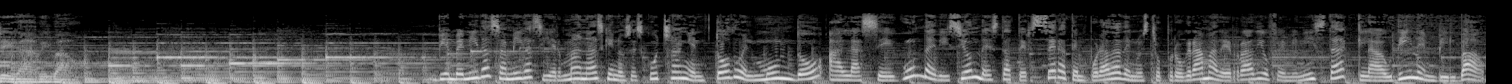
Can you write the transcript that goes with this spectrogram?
llega a Bilbao. Bienvenidas amigas y hermanas que nos escuchan en todo el mundo a la segunda edición de esta tercera temporada de nuestro programa de radio feminista Claudine en Bilbao,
